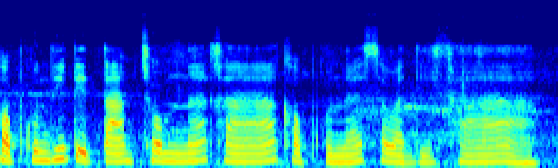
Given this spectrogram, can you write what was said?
ขอบคุณที่ติดตามชมนะคะ ขอบคุณและสวัสดีค่ะ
